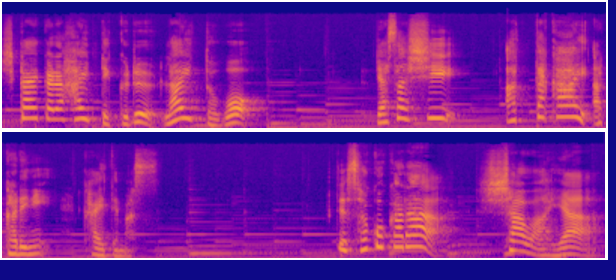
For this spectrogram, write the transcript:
視界から入ってくるライトを優しいあったかい明かりに変えてます。で、そこからシャワーや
